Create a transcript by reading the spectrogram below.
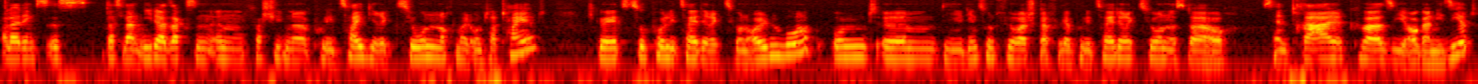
Allerdings ist das Land Niedersachsen in verschiedene Polizeidirektionen nochmal unterteilt. Ich gehöre jetzt zur Polizeidirektion Oldenburg und ähm, die Diensthundführerstaffel der Polizeidirektion ist da auch zentral quasi organisiert.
